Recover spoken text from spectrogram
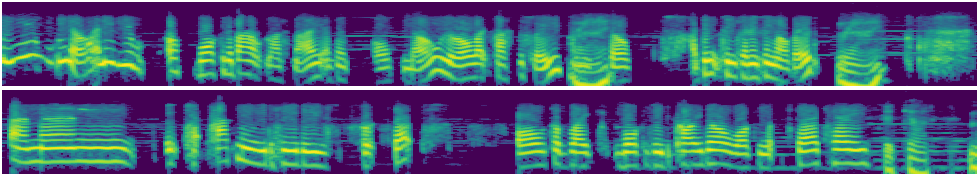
you, you know, any of you up walking about last night? And they, oh, no, we were all like fast asleep. And So I didn't think anything of it. Right. And then it kept happening. You'd hear these footsteps, all sort of like walking through the corridor, walking up the staircase, Good God. And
